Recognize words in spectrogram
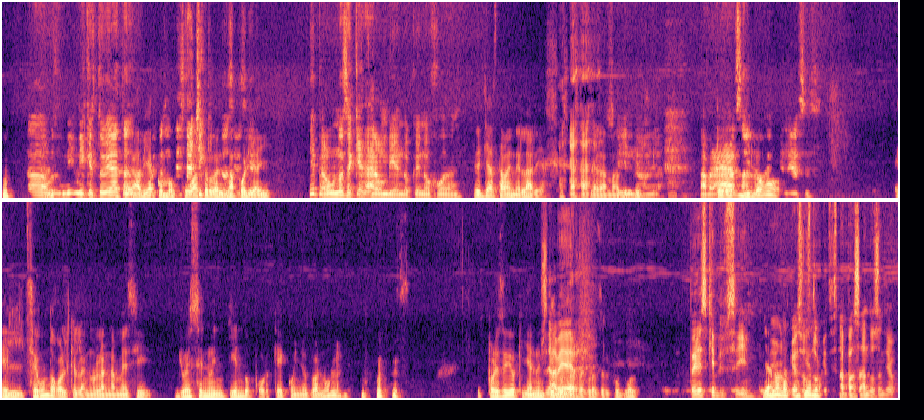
No, pues, ni, ni que estuviera tan. Había como Está cuatro chiquito, del sí, Napoli sí. ahí. Sí, pero unos se quedaron viendo que no jodan. Él ya estaba en el área. Ya era más Sí, difícil. no, ya. Abraza, Pero, y luego- ¿qué le haces? El segundo gol que le anulan a Messi, yo ese no entiendo por qué coños lo anulan. por eso digo que ya no entiendo las reglas del fútbol. Pero es que pues, sí, Ya yo no creo que eso es lo que te está pasando, Santiago.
